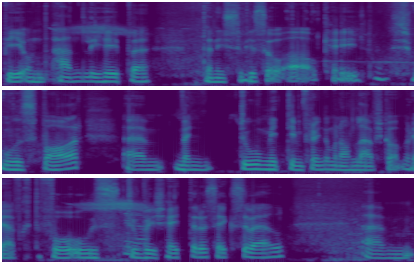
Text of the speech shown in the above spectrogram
bin und Hände hebe, dann ist es wie so, ah, okay, schwules Paar. Ähm, wenn du mit deinem Freund umeinander läufst, geht man ja einfach davon aus, ja. du bist heterosexuell. Ähm,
